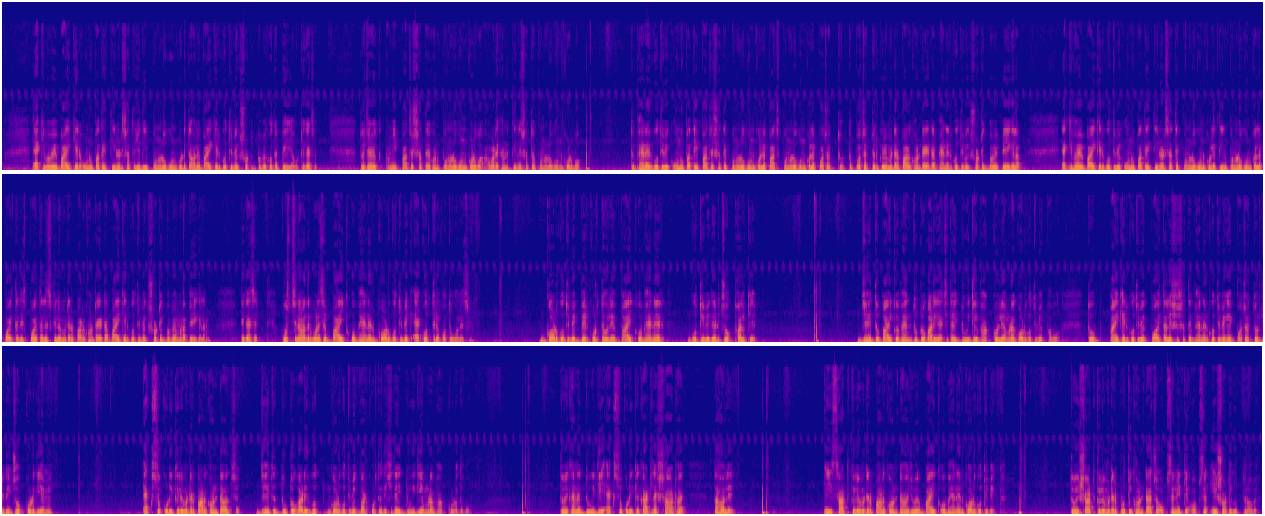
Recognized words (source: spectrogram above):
একইভাবে বাইকের অনুপাতে তিনের সাথে যদি পনেরো গুণ করি, তাহলে বাইকের গতিবেগ সঠিকভাবে কত পেয়ে যাব? ঠিক আছে? তো যাই হোক, আমি পাঁচের সাথে এখন পনেরো গুণ করব, আবার এখানে তিনের সাথে পনেরো গুণ করব। তো ভ্যানের গতিবেগ অনুপাতে পাঁচের সাথে পনেরো গুণ করলে পাঁচ, পনেরো গুণ করলে পঁচাত্তর। তো পঁচাত্তর কিলোমিটার পার ঘণ্টা এটা ভ্যানের গতিবেগ সঠিকভাবে পেয়ে গেলাম। একইভাবে বাইকের গতিবেগ অনুপাতে তিনের সাথে পনেরো গুণ করলে তিন, পনেরো গুণ করলে পঁয়তাল্লিশ। পঁয়তাল্লিশ কিলোমিটার পার ঘণ্টা এটা বাইকের গতিবেগ সঠিকভাবে আমরা পেয়ে গেলাম। ঠিক আছে? কোশ্চেন আমাদের বলেছে, বাইক ও ভ্যানের গড় গতিবেগ একত্রে কত বলেছে? গড় গতিবেগ বের করতে হলে বাইক ও ভ্যানের গতিবেগের যোগফলকে, যেহেতু বাইক ও ভ্যান দুটো গাড়ি আছে, তাই দুই দিয়ে ভাগ করলে আমরা গড় গতিবেগ পাবো। তো বাইকের গতিবেগ পঁয়তাল্লিশের সাথে ভ্যানের গতিবেগ এই পঁচাত্তর যদি যোগ করে দিই আমি একশো কুড়ি কিলোমিটার পার ঘণ্টা হচ্ছে। যেহেতু দুটো গাড়ির গড় গতিবেগ বার করতে দিচ্ছি তাই দুই দিয়ে আমরা ভাগ করে দেবো। তো এখানে দুই দিয়ে একশো কুড়িকে কাটলে ষাট হয়। তাহলে এই ষাট কিলোমিটার পার ঘণ্টা হয়ে যাবে বাইক ও ভ্যানের গড় গতিবেগ। তো এই ষাট কিলোমিটার প্রতি ঘণ্টা আছে অপশান এতে। অপশান এ সঠিক উত্তর হবে।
